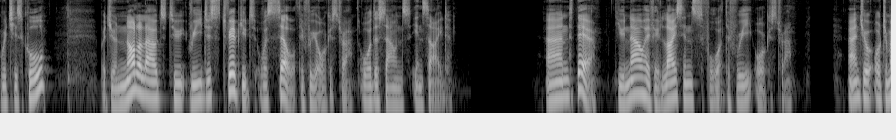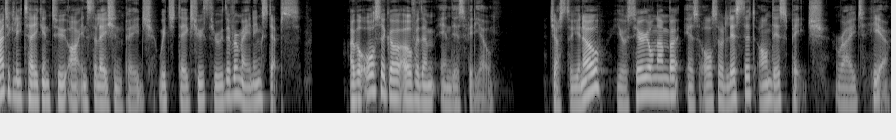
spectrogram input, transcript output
which is cool, but you're not allowed to redistribute or sell the free orchestra or the sounds inside. And there, you now have a license for the free orchestra. And you're automatically taken to our installation page, which takes you through the remaining steps. I will also go over them in this video. Just so you know, your serial number is also listed on this page, right here.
